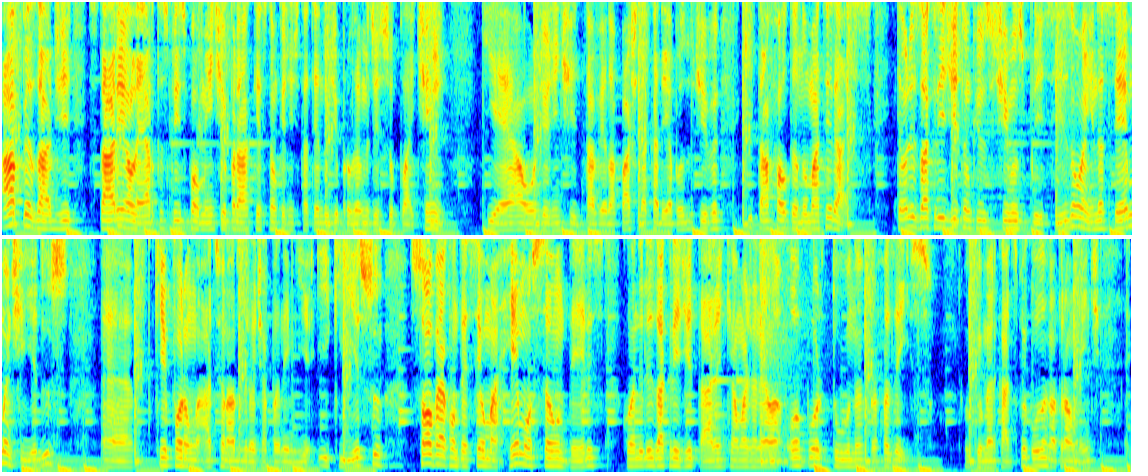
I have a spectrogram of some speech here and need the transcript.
apesar de estarem alertas principalmente para a questão que a gente está tendo de problemas de supply chain, que é onde a gente está vendo a parte da cadeia produtiva que está faltando materiais. Então eles acreditam que os estímulos precisam ainda ser mantidos é, que foram adicionados durante a pandemia e que isso só vai acontecer uma remoção deles quando eles acreditarem que é uma janela oportuna para fazer isso. O que o mercado especula, naturalmente, é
